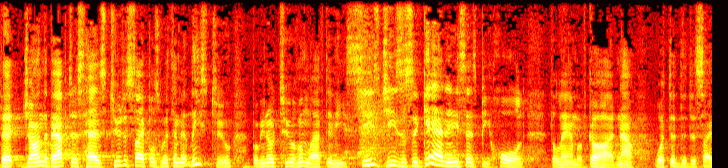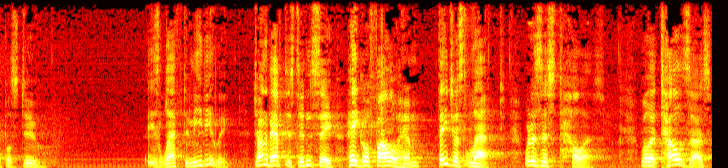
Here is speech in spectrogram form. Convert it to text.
that John the Baptist has two disciples with him, at least two, but we know two of them left. And he sees Jesus again and he says, Behold, the Lamb of God. Now, what did the disciples do? He's left immediately. John the Baptist didn't say, Hey, go follow him. They just left. What does this tell us? Well, it tells us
